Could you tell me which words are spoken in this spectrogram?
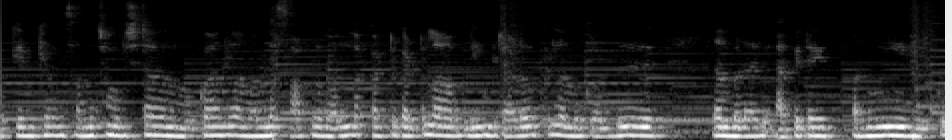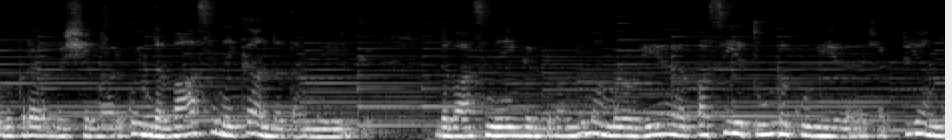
ஓகே ஓகே அவங்க சமைச்சு முடிச்சுட்டாங்க. நம்ம உட்காந்துலாம் நல்லா சாப்பிடலாம். நல்லா கட்டு கட்டலாம் அப்படிங்கிற அளவுக்கு நமக்கு வந்து நம்மளை அப்பிடைட் பண்ணி கொடுக்குற விஷயமா இருக்கும். இந்த வாசனைக்கு அந்த தன்மை இருக்குது இந்த வாசனைங்கிறது வந்து நம்மளுடைய பசியை தூண்டக்கூடிய சக்தி அந்த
